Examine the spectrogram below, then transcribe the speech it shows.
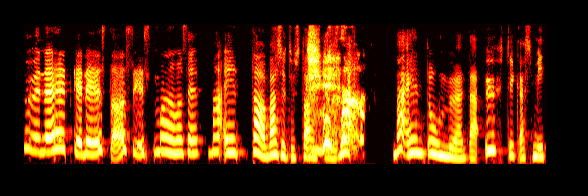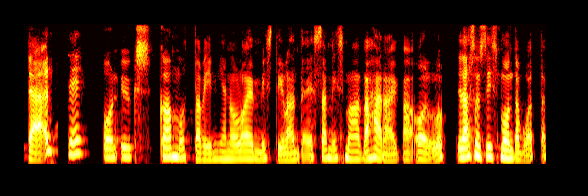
Me mennään hetken ees taas. Siis mä olen se, mä en, tää on väsytystaistelu. Mä, mä en tuu myöntää yhtikäs mitään. Se on yksi kammottavin ja noloimmissa tilanteissa, missä mä oon vähän aikaa ollut. Ja tässä on siis monta vuotta.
